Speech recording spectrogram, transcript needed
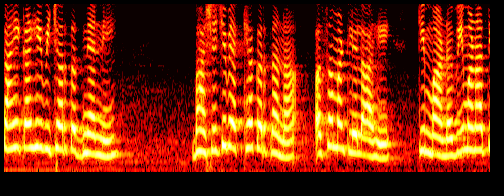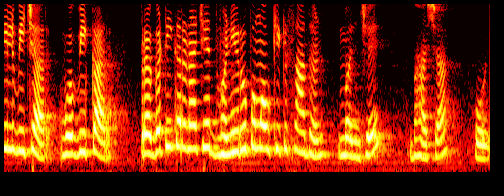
काही काही विचारतज्ज्ञांनी भाषेची व्याख्या करताना असं म्हटलेलं आहे की मानवी मनातील विचार व विकार प्रगटीकरणाचे ध्वनिरूप मौखिक साधन म्हणजे भाषा होय.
